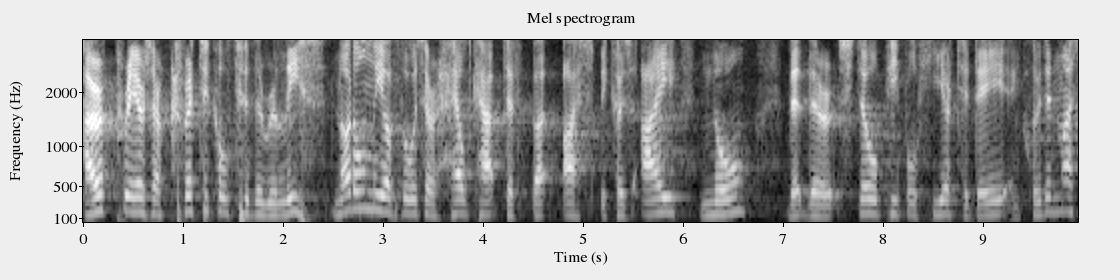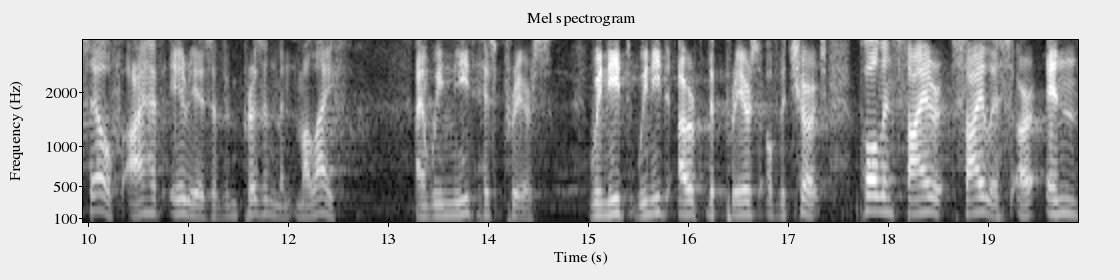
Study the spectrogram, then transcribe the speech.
our prayers are critical to the release, not only of those who are held captive, but us, because I know that there are still people here today, including myself. I have areas of imprisonment in my life, and we need his prayers. We need, we need our, the prayers of the church. Paul and Silas are in,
